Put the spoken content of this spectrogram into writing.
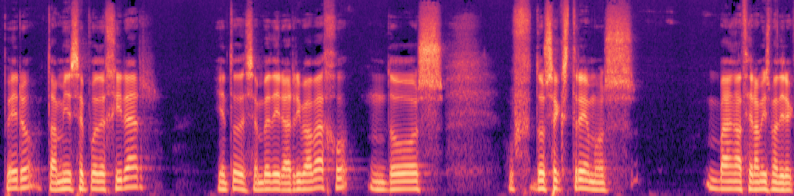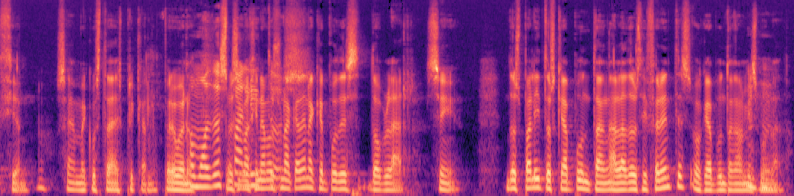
Pero también se puede girar y entonces en vez de ir arriba, abajo, dos, dos extremos van hacia la misma dirección. ¿no? O sea, me cuesta explicarlo. Pero bueno, nos imaginamos una cadena que puedes doblar, sí. Dos palitos que apuntan a lados diferentes o que apuntan al mismo lado.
